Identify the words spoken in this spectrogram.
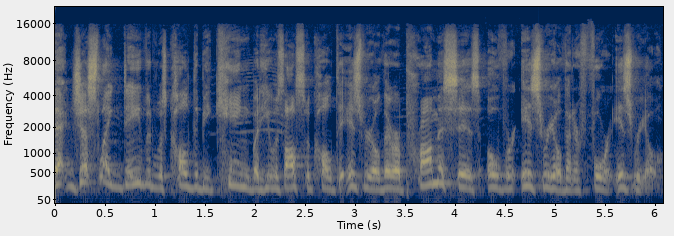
that just like David was called to be king, but he was also called to Israel, there are promises over Israel that are for Israel.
